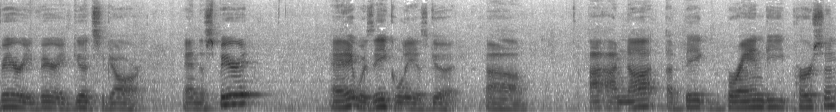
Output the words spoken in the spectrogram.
very, very good cigar. And the spirit, and it was equally as good. Uh, I, I'm not a big brandy person,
